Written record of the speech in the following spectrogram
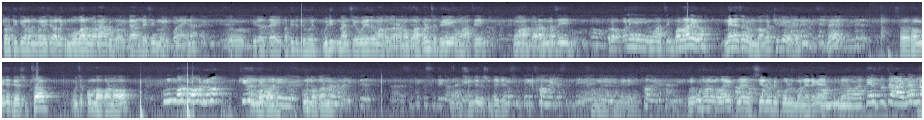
तर त्यति बेला मैले चाहिँ अलिकति मोबाइल नराम्रो भएको कारणले चाहिँ मैले बनाइनँ। त्यो विरज दाई कति दुःख पीडित मान्छे हो। अहिले त उहाँको धरानमा घर पनि छ फेरि। उहाँ चाहिँ उहाँ धरानमा चाहिँ र पनि उहाँ चाहिँ बबालै हो। म्यानेजर हुनुभएको ठिकै हो है? सो रोमी चाहिँ धेरै सुत्छ। ऊ चाहिँ कुम्भकर्ण हो। कुम्भकर्ण? कुम्भकर्ण। अँ, छ महिना छ महिना खाने रे क्या। छ महिना खाने। उसले उठाउनको लागि पुरा सेलरोटी पोल्नु पर्ने अरे क्या त्यस्तो चाहिँ होइन ल।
